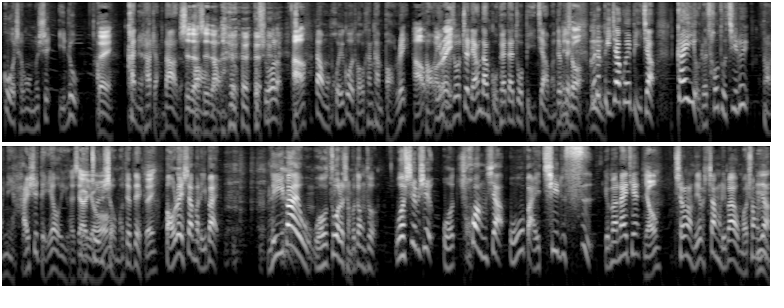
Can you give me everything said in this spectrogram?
过程，我们是一路。对，看着它长大的，是的，是的，不说了。好，那我们回过头看看宝瑞。好，好，因为你说这两档股票在做比较嘛，对不对？可是比较归比较，该有的操作纪律啊，你还是得要有，还是要有遵守嘛，对不对？对。宝瑞上个礼拜，礼拜五 我做了什么动作？我是不是我创下五百七十四？有没有那一天？有。上上礼上个礼拜五嘛，创下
